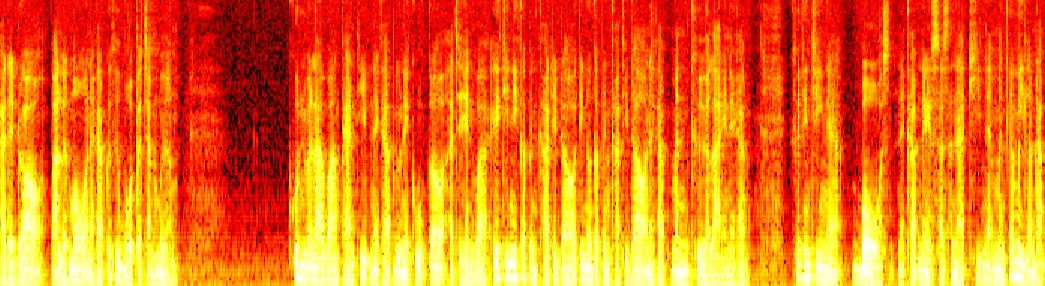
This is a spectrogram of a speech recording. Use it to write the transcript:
cathedral ปาเลโมนะครับ ก็คือโบสถ์ประจำเมือง คุณเวลาวางแผนทริปนะครับดูใน Google อาจจะเห็นว่าที่นี่ก็เป็น cathedral ที่นู่นก็เป็น cathedral นะครับมันคืออะไรนะครับ คือจริงๆเนี่ยโบสถ์นะครับในศาสนาคริสต์เนี่ยมันก็มีลำดับ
